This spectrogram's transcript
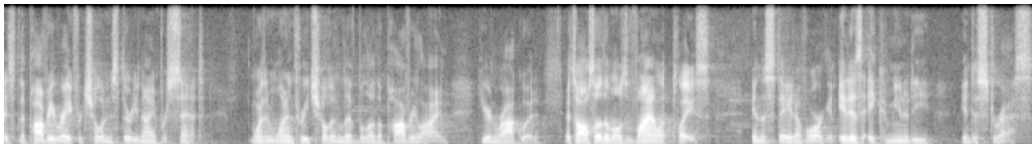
It's the poverty rate for children is 39%. More than one in three children live below the poverty line here in Rockwood. It's also the most violent place in the state of Oregon. It is a community in distress.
